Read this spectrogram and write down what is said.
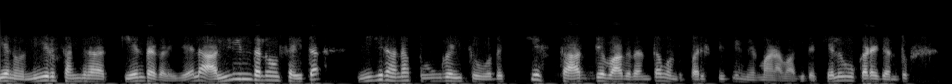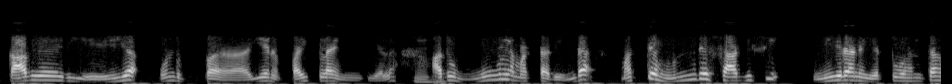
ಏನು ನೀರು ಸಂಗ್ರಹ ಕೇಂದ್ರಗಳಿವೆಯಲ್ಲ ಅಲ್ಲಿಂದಲೂ ಸಹಿತ ನೀರನ್ನ ಪೂರೈಸುವುದಕ್ಕೆ ಸಾಧ್ಯವಾಗದಂತ ಒಂದು ಪರಿಸ್ಥಿತಿ ನಿರ್ಮಾಣವಾಗಿದೆ. ಕೆಲವು ಕಡೆಗಂತೂ ಕಾವೇರಿಯ ಒಂದು ಏನು ಪೈಪ್ ಲೈನ್ ಇದೆಯಲ್ಲ ಅದು ಮೂಲ ಮಟ್ಟದಿಂದ ಮತ್ತೆ ಮುಂದೆ ಸಾಗಿಸಿ ನೀರನ್ನು ಎತ್ತುವಂತಹ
